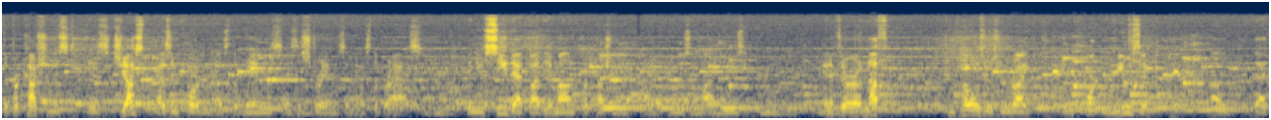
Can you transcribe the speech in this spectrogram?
the percussion is, is just as important as the winds, as the strings, and as the brass. Mm-hmm. And you see that by the amount of percussion I use in my music. And if there are enough composers who write important music um, that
